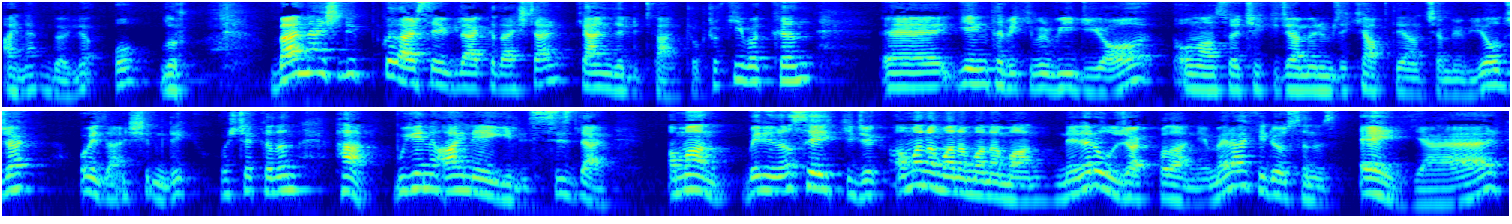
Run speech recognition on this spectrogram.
aynen böyle olur. Benden şimdilik bu kadar sevgili arkadaşlar. Kendinize lütfen çok çok iyi bakın. Ee, yeni tabii ki bir video. Ondan sonra çekeceğim önümüzdeki haftaya anlatacağım bir video olacak. O yüzden şimdilik hoşçakalın. Ha bu yeni aile ilgili sizler aman beni nasıl etkileyecek aman aman aman aman neler olacak falan diye merak ediyorsanız eğer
